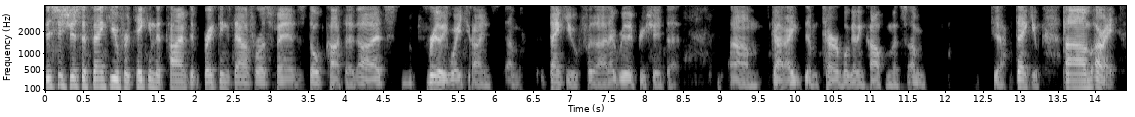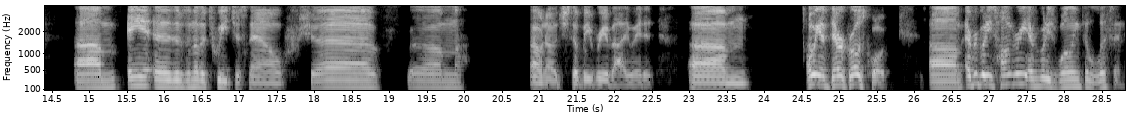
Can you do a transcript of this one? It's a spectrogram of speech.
this is just a thank you for taking the time to break things down for us fans. It's dope content. Uh, it's really way too kind. Um, thank you for that. I really appreciate that. Um, God, I am terrible getting compliments. I'm, yeah, thank you. Um, all right. Um, and, uh, there's another tweet just now. Uh, um, oh no, just to be reevaluated. Um, oh, we have Derrick Rose quote. Um, everybody's hungry. Everybody's willing to listen.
